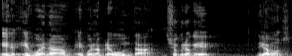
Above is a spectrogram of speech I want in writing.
Es, buena, es buena pregunta. Yo creo que, digamos,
